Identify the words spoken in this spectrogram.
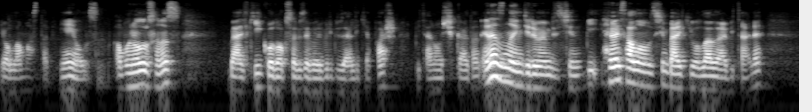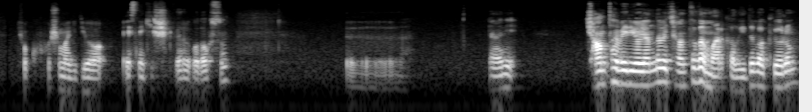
Yollamaz tabii. Niye yollasın? Abone olursanız belki Godox'a bize böyle bir güzellik yapar. Bir tane o ışıklardan. En azından incelememiz için, bir heves almamız için belki yollarlar bir tane. Çok hoşuma gidiyor esnek ışıkları Godox'un. Ee, yani çanta veriyor yanında ve çanta da markalıydı. Bakıyorum.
